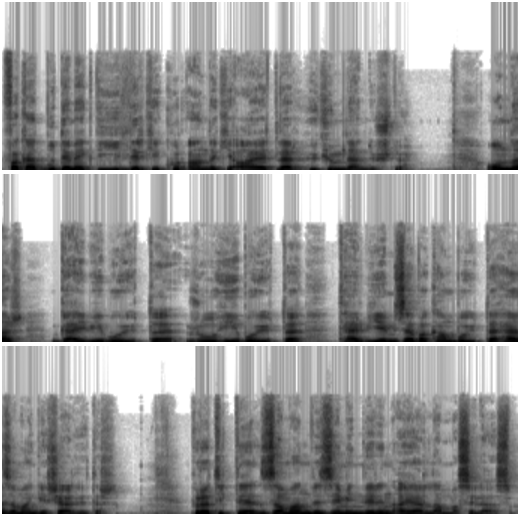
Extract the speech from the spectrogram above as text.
Fakat bu demek değildir ki Kur'an'daki ayetler hükümden düştü. Onlar gaybi boyutta, ruhi boyutta, terbiyemize bakan boyutta her zaman geçerlidir. Pratikte zaman ve zeminlerin ayarlanması lazım.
